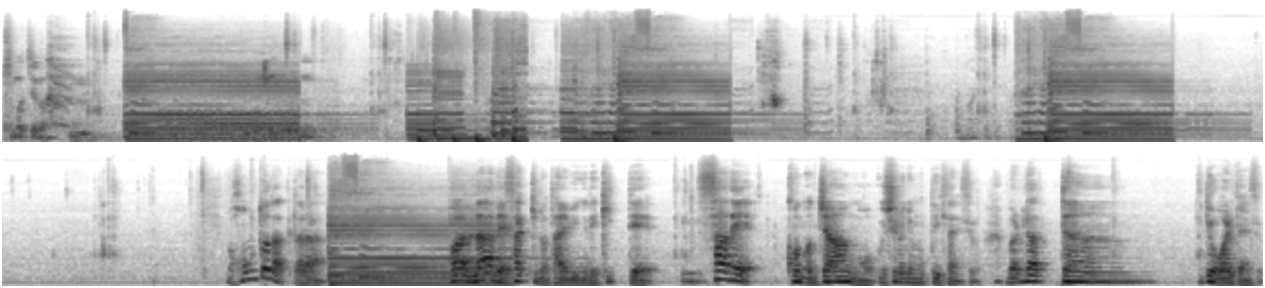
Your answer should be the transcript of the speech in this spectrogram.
気持ちの。うん本当だったら「はラ」でさっきのタイミングで切ってうん「さ」でこの「じゃん」を後ろに持っていきたいんですよ「わらったーん」で終わりたいんですよ。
